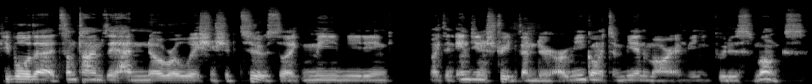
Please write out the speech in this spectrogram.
people that sometimes they had no relationship to. So like me meeting like an Indian street vendor or me going to Myanmar and meeting Buddhist monks.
